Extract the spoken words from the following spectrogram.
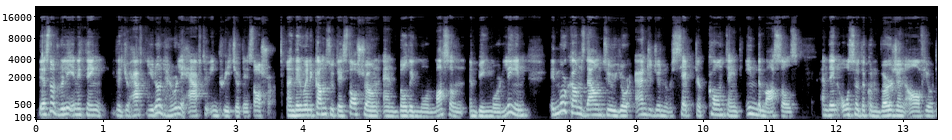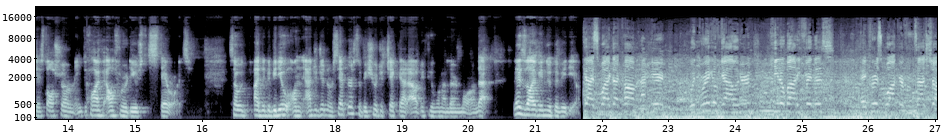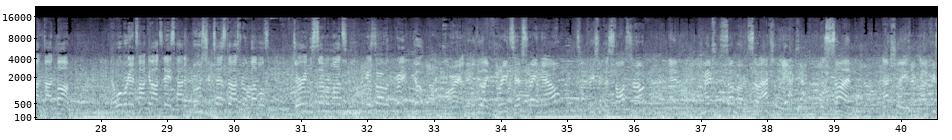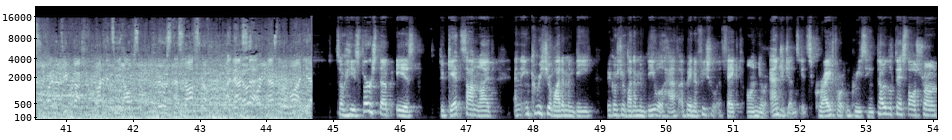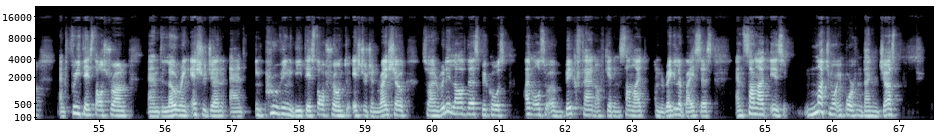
there's not really anything that you have you don't really have to increase your testosterone and then when it comes to testosterone and building more muscle and being more lean it more comes down to your androgen receptor content in the muscles and then also the conversion of your testosterone into 5 alpha reduced steroids so I did a video on androgen receptors, so be sure to check that out if you want to learn more on that. Let's dive into the video. Hey guys, swag.com. I'm here with Greg O'Gallagher, Keto Body Fitness, and Chris Walker from TestShock.com. Now, what we're going to talk about today is how to boost your testosterone levels during the summer months. We're going to start with Greg. Go. All right, I'm going to give you like three tips right now to increase your testosterone. And you mentioned summer, so actually, the sun actually uh, increases vitamin D production. Vitamin D helps boost testosterone. I didn't that's, know that. That's number one. Yeah. So his first step is to get sunlight and increase your vitamin D because your vitamin D will have a beneficial effect on your androgens. It's great for increasing total testosterone and free testosterone and lowering estrogen and improving the testosterone to estrogen ratio. So I really love this because I'm also a big fan of getting sunlight on a regular basis. And sunlight is much more important than just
